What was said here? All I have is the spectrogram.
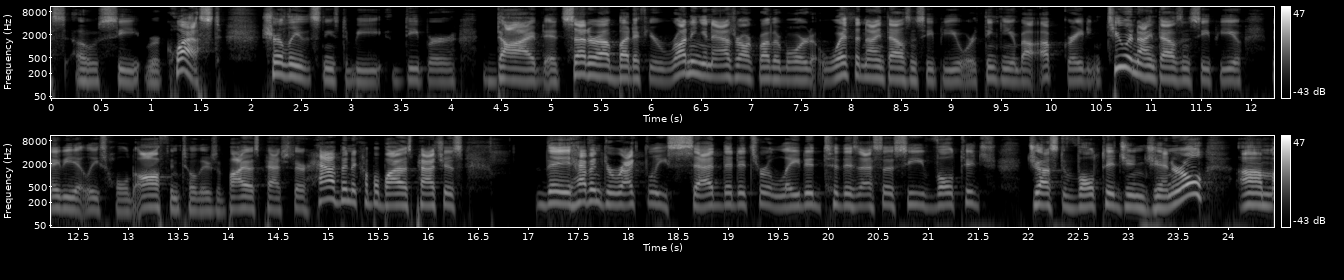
SoC request. Surely this needs to be deeper dived, etc. But if you're running an ASRock motherboard with a 9000 CPU or thinking about upgrading, upgrading to a 9000 CPU, maybe at least hold off until there's a BIOS patch. There have been a couple BIOS patches. They haven't directly said that it's related to this SoC voltage, just voltage in general. Um,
